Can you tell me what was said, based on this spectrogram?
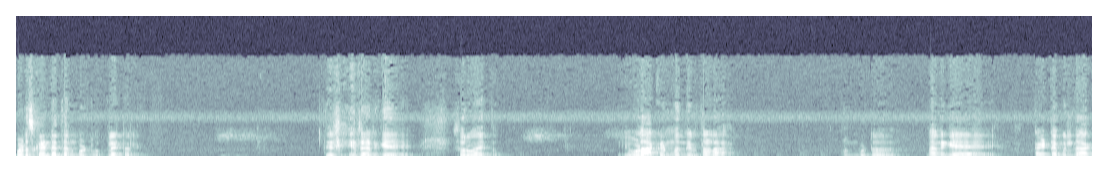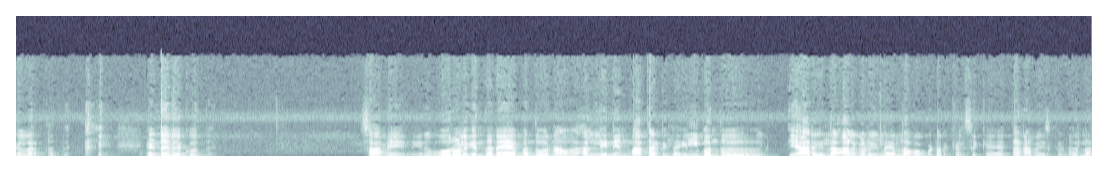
ಬಡಿಸ್ಕೊಂಡೇ ತಂದ್ಬಿಟ್ಲು ಪ್ಲೇಟಲ್ಲಿ ತಿರುಗಿ ನನಗೆ ಶುರುವಾಯಿತು. ಇವಳು ಹಾಕೊಂಡು ಬಂದಿರ್ತಾಳ. ಅಂದ್ಬಿಟ್ಟು, ನನಗೆ ಐಟಮ್ ಇಲ್ಲದೆ ಆಗಲ್ಲ ಅಂತಂದೆ. ಎಣ್ಣೆ ಬೇಕು ಅಂದೆ. ಸ್ವಾಮಿ, ನೀನು ಊರೊಳಗಿಂದನೇ ಬಂದು ನಾವು ಅಲ್ಲಿ ನೀನು ಮಾತಾಡಿಲ್ಲ ಇಲ್ಲಿ ಬಂದು ಯಾರು ಇಲ್ಲ, ಆಳುಗಳು ಇಲ್ಲ, ಎಲ್ಲ ಹೋಗ್ಬಿಟ್ಟವ್ರ ಕೆಲಸಕ್ಕೆ, ದನ ಮೇಯಿಸ್ಕೊಂಡು ಎಲ್ಲ.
